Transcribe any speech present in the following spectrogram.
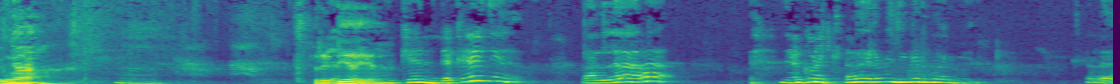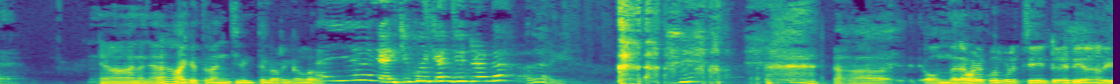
കുഞ്ഞാ റെഡിയായ എന്റെ കഴിഞ്ഞ് നല്ല. ഞാൻ കുളിക്കാൻ നേരം പിന്നെ കിടന്നുറങ്ങി അല്ലേ ഞാനാ ഞാൻ ആകെ എത്ര അഞ്ച് മിനിറ്റ് ഇറങ്ങിയുള്ളൂ എനിക്ക് കുളിക്കാൻ ചെയ്യണ്ട അത് അറിയും ആ, ഒന്നര മണിക്കൂർ കുളിച്ച് കഴിഞ്ഞിട്ട് വരികയാണ്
